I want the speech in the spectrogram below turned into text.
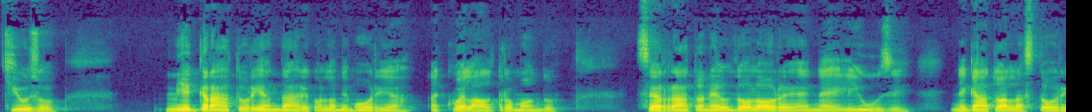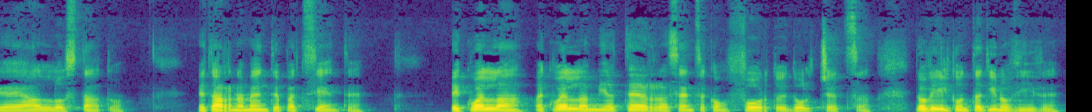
chiuso. Mi è grato riandare con la memoria a quell'altro mondo, serrato nel dolore e negli usi, negato alla storia e allo Stato, eternamente paziente. E quella, a quella mia terra senza conforto e dolcezza, dove il contadino vive,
